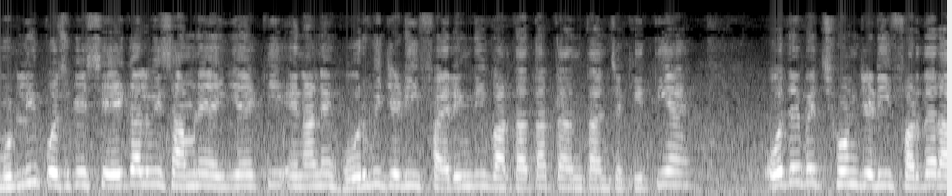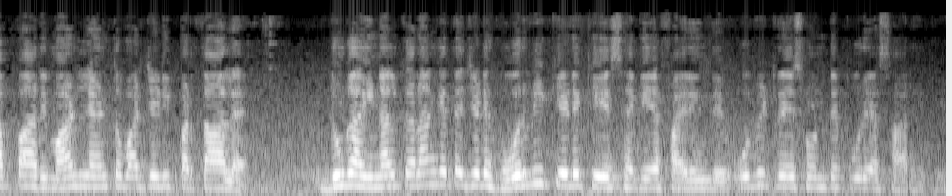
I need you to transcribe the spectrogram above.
ਮੁੱਢਲੀ ਪੁੱਛਗਿੱਛ 'ਚ ਇਹ ਗੱਲ ਵੀ ਸਾਹਮਣੇ ਆਈ ਹੈ ਕਿ ਇਹਨਾਂ ਨੇ ਹੋਰ ਵੀ ਜਿਹੜੀ ਫਾਇਰਿੰਗ ਦੀ ਵਾਰਦਾਤਾਂ ਤਰਨਤਾਰਨ 'ਚ ਕੀਤੀਆਂ ਹੈ, ਉਹਦੇ ਵਿੱਚ ਹੁਣ ਜਿਹੜੀ ਫਰਦਰ ਆਪਾਂ ਰਿਮਾਂਡ ਲੈਣ ਤੋਂ ਬਾਅਦ ਜਿਹੜੀ ਪੜਤਾਲ ਹੈ ਡੂੰਘਾਈ ਨਾਲ ਕਰਾਂਗੇ ਤੇ ਜਿਹੜੇ ਹੋਰ ਵੀ ਕਿਹੜੇ ਕੇਸ ਹੈਗੇ ਆ ਫਾਇਰਿੰਗ ਦੇ ਉਹ ਵੀ ਟਰੇਸ ਹੋਣ ਦੇ ਪੂਰੇ ਆਸਾਰ ਹੈਗੇ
